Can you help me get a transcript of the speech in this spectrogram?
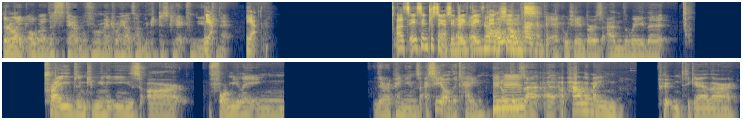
they're like, "Oh well, this is terrible for my mental health. I'm going to disconnect from the Yeah. internet." Yeah, it's, it's interesting actually. They've they've I- I'll- I'll, mentioned into echo chambers and the way that tribes and communities are formulating their opinions. I see it all the time. You know, there Mhm. was a, a, a pal of mine putting together.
